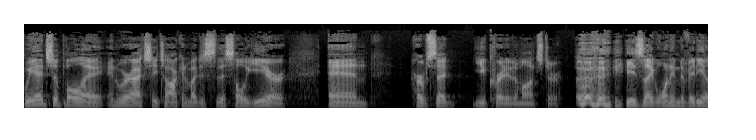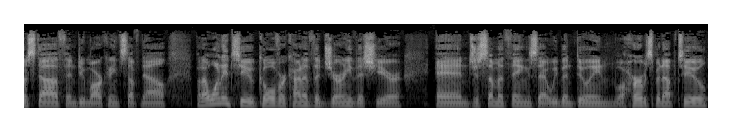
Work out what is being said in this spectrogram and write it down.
we had Chipotle, and we are actually talking about just this whole year. And Herb said, "You created a monster." He's like wanting to video stuff and do marketing stuff now. But I wanted to go over kind of the journey this year and just some of the things that we've been doing, what Herb's been up to,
